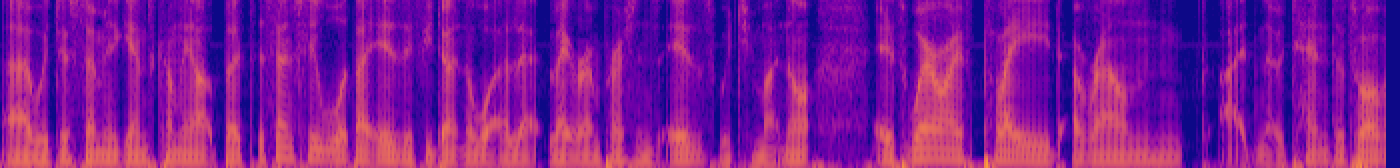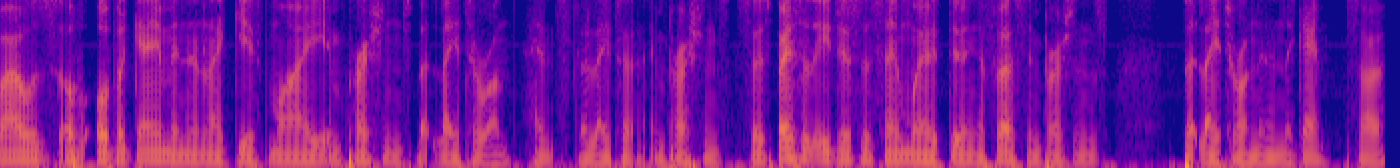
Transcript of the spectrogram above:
uh, with just so many games coming out. But essentially what that is, if you don't know what a later impressions is, which you might not, it's where I've played around, I don't know, 10 to 12 hours of, of a game and then I give my impressions but later on, hence the later impressions. So it's basically just the same way of doing a first impressions but later on in the game. So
